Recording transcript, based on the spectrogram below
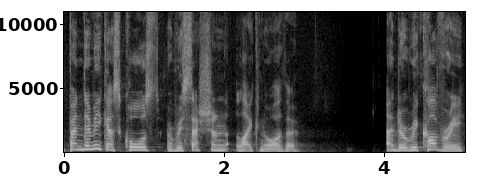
The pandemic has caused a recession like no other, and a recovery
